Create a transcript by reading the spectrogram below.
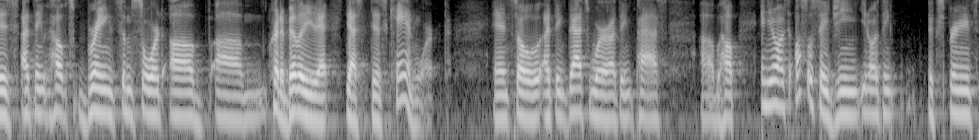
is, I think, helps bring some sort of um, credibility that, yes, this can work. And so I think that's where I think PASS uh, will help. And, you know, I also say, Gene, you know, I think experience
